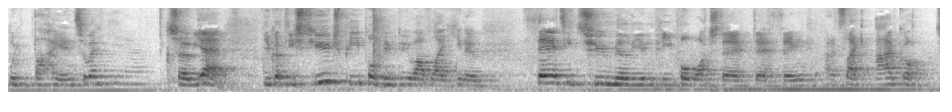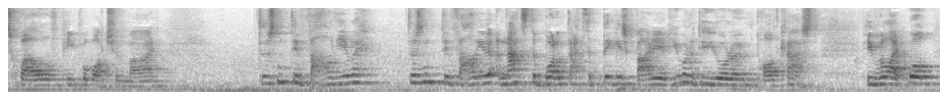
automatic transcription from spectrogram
we buy into it. Yeah. So yeah, you've got these huge people who do have like you know. 32 million people watch their, their thing and it's like I've got 12 people watching mine. Doesn't devalue it. Doesn't devalue it. And that's the one that's the biggest barrier. If you want to do your own podcast people are like well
